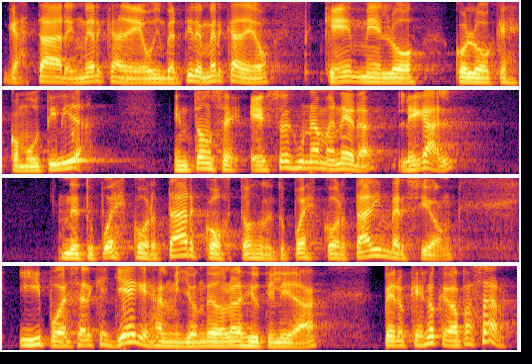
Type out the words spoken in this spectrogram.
gastar en mercadeo, invertir en mercadeo, que me lo coloques como utilidad. Entonces, eso es una manera legal donde tú puedes cortar costos, donde tú puedes cortar inversión y puede ser que llegues al millón de dólares de utilidad, pero ¿qué es lo que va a pasar?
